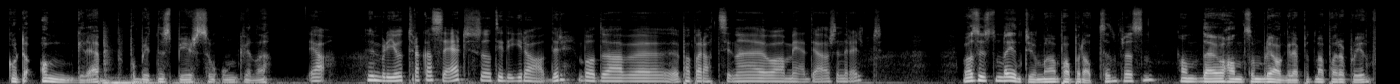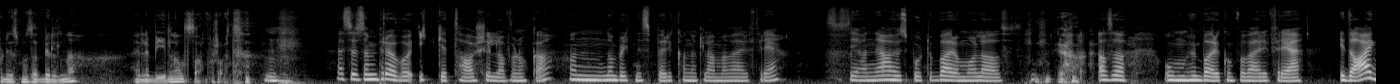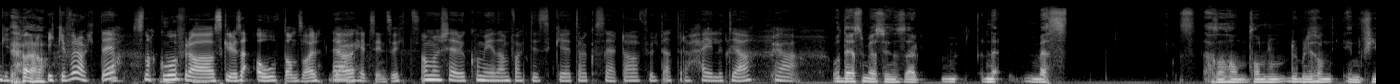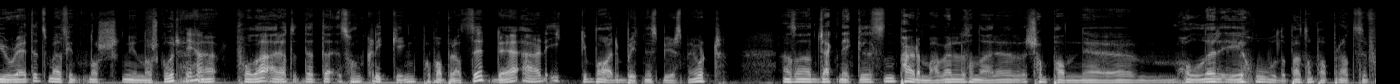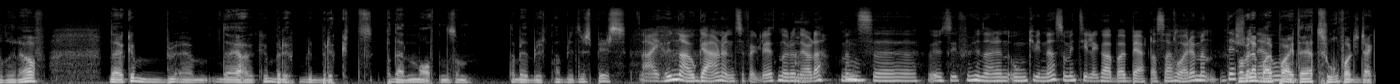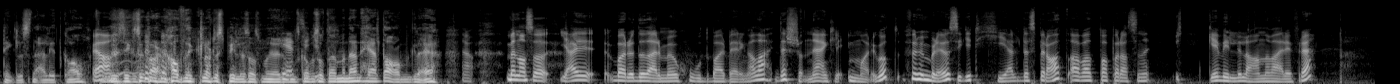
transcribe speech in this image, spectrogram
går til angrep på Britney Spears som ung kvinne. ja. Hun blir jo trakassert så til de grader, både av uh, paparazziene og av media generelt. Hva syns du om det intervjuet med paparazzien, forresten? Han, det er jo han som blir angrepet med paraplyen, for de som har sett bildene. Eller bilen hans, da, for så vidt. Jeg syns han prøver å ikke ta skylda for noe. Han, når Britney spør kan dere la meg være i fred, så sier han ja, hun spurte bare om å la oss ja. Altså om hun bare kom for å være i fred i dag, Ja, ja. ikke for alltid. Ja, snakk om å fraskrive seg alt ansvar. Det er jo helt sinnssykt. Og man ser jo hvor mye de faktisk eh, trakasserte og har fulgt etter hele tida. Ja. Og det som jeg syns er mest altså, sånn, sånn, Du blir sånn infuriated, som er et fint norsk, nynorsk ord, Ja. eh, på det, er at dette, sånn klikking på paparazzoer, det er det ikke bare Britney Spears som har gjort. Altså, Jack Nicholson pælma vel sånn der eh, champagneholder i hodet på en sånn paparazzi-fotograf. Det er jo ikke, det har jo ikke blitt brukt på den måten som det har blitt brukt med Britney Spears. Nei, hun er jo gæren hun selvfølgelig, når hun gjør det. Mens uh, hun er en ung kvinne som i tillegg har barbert av seg håret. Men det Nå vil skjønner jeg bare jeg jo. poengtere, jeg tror faktisk Jack Nicholson er litt gal. Ja. Hvis ikke så klarer han ikke klart å spille sånn som han gjør i Helt og sånt, men det er en helt annen greie. Ja. Men altså, jeg, bare det der med hodebarberinga, da, det skjønner jeg egentlig innmari godt. For hun ble jo sikkert helt desperat av at paparazziene ikke ville la henne være i fred.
